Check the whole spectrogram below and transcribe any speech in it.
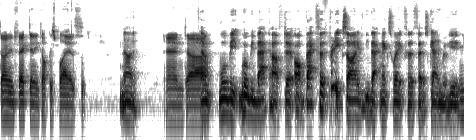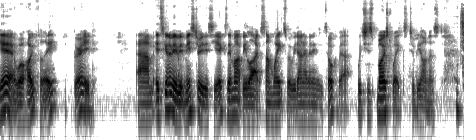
Don't infect any Dockers players, No, and uh, um, we'll be we'll be back after. Oh, back for pretty exciting to be back next week for the first game review. yeah, well, hopefully, agreed. Um, it's going to be a bit mystery this year because there might be like some weeks where we don't have anything to talk about, which is most weeks, to be honest.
